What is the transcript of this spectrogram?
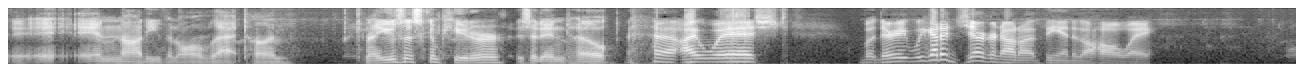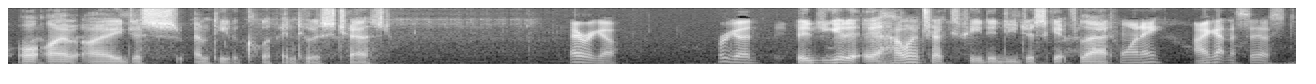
And not even all that time. Can I use this computer? Is it Intel? I wished, but there we got a juggernaut at the end of the hallway. Well, I I just emptied a clip into his chest. There we go. We're good. Did you get it? How much XP did you just get for that? Twenty. I got an assist.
